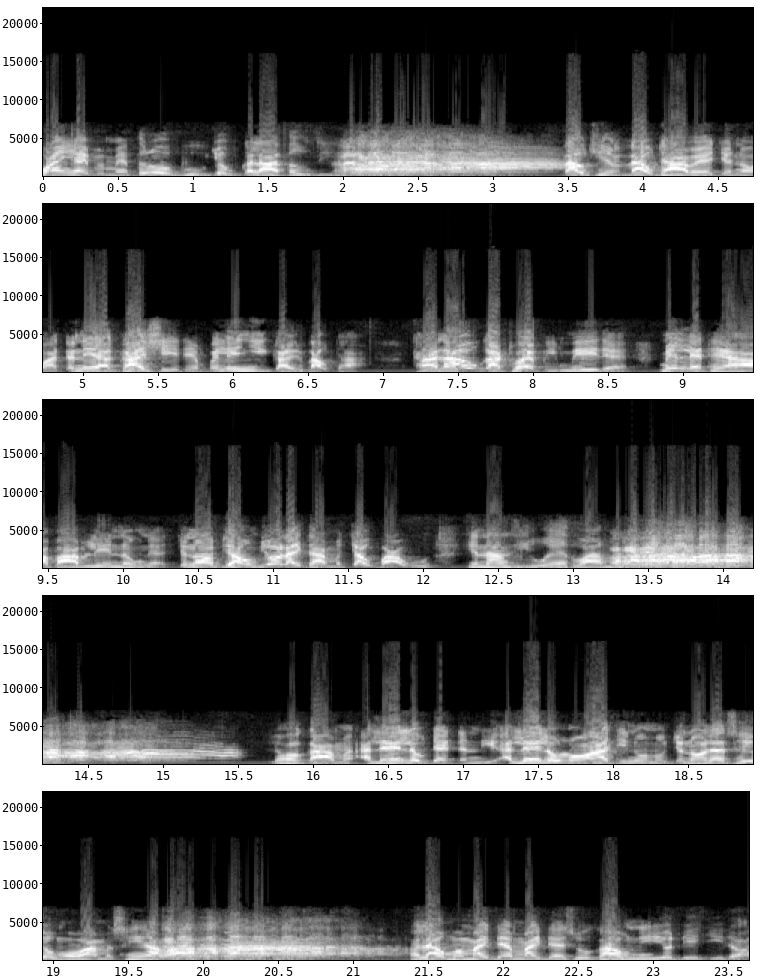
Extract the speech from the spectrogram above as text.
ဝိုင်းရိုက်ပေမဲ့သူတို့ဘူးကျုပ်ကလား3စီးတောက်ချင်တောက်တာပဲကျွန်တော်ကတနေ့ကဂတ်ရှိတယ်ပလင်းကြီးကင်တောက်တာဌာနဥက္ကထွက်ပြီးမေးတယ်မင်းလက်ထဲဟာဘာပလင်းနှုံးနဲ့ကျွန်တော်ပြောင်းပြောလိုက်တာမကြောက်ပါဘူးရနန်းစီဝယ်သွားမှာလောကမှာအလဲလုတ်တဲ့တနေ့အလဲလုံးလုံးအားကြီးနုံတို့ကျွန်တော်လည်းဆေးရုံပေါ်မှာမဆင်းရပါဘူးဘလောက်မမိုက်တယ်မိုက်တယ်ဆိုခေါင်းနေရွတ်တည်ကြည့်တော့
